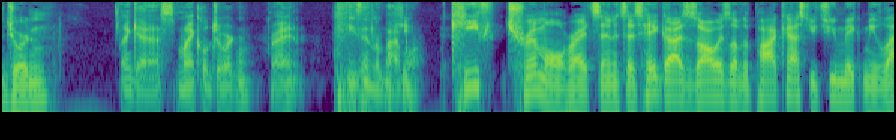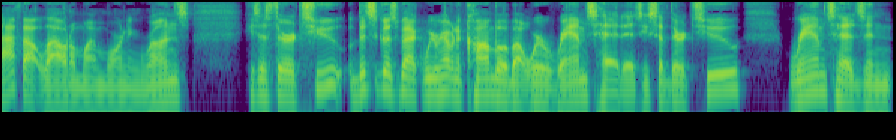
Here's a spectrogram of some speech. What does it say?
Jordan. I guess Michael Jordan, right? He's in the Bible. Keith Trimmel writes in and says, Hey guys, as always, love the podcast. You two make me laugh out loud on my morning runs. He says, There are two, this goes back, we were having a combo about where Ram's Head is. He said, There are two Ram's Heads in,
